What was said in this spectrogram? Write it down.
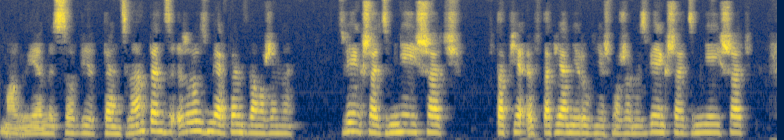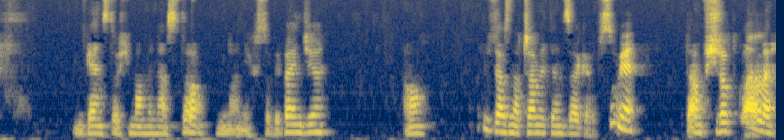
malujemy sobie pędzlem. Pędzel, rozmiar pędzla możemy zwiększać, zmniejszać. Wtapia, wtapianie również możemy zwiększać, zmniejszać. Gęstość mamy na 100, no niech sobie będzie. O, i zaznaczamy ten zegar. W sumie tam w środku, ale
